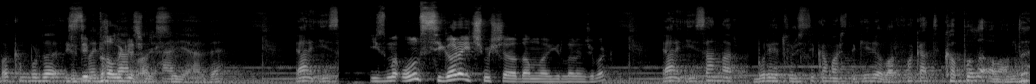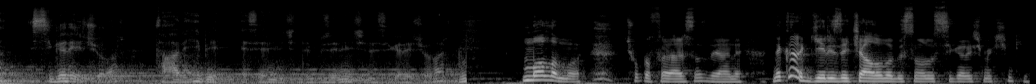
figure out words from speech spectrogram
Bakın burada İzleyip izmaritler var geçmek her istiyorum. yerde. Yani ins- İzma Oğlum sigara içmişler adamlar yıllar önce bak. yani insanlar buraya turistik amaçlı geliyorlar fakat kapalı alanda sigara içiyorlar. Tarihi bir eserin içinde, müzenin içinde sigara içiyorlar. Mal mı? Çok affedersiniz de yani. Ne kadar gerizekalı olabilirsin orada sigara içmek için ki?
